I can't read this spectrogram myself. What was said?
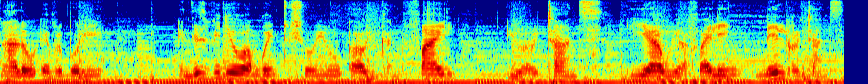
hello everybody. In this video i'm going to show you how you can file your returns. Here we are filing nil returns.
